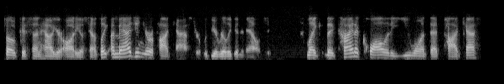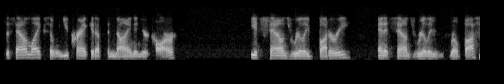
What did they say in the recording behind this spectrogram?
focus on how your audio sounds. Like imagine you're a podcaster would be a really good analogy. Like the kind of quality you want that podcast to sound like. So when you crank it up to nine in your car, it sounds really buttery and it sounds really robust.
